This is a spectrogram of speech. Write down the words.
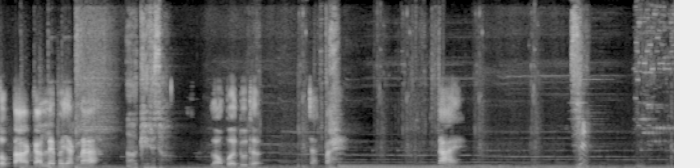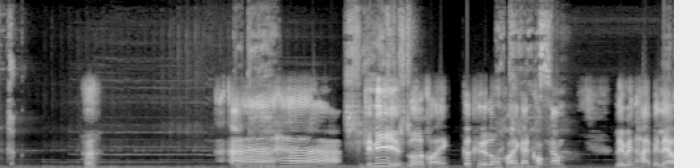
สบตากันและพยักหน้า ลองเปิดดูเถอะ จัดไป ได้ฮะอ่าที่นี่โรงคอยก็คือโรงคอยการครอบงำเลเว่นหายไปแล้ว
